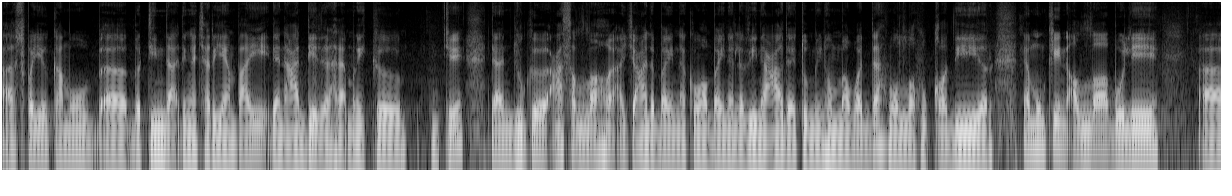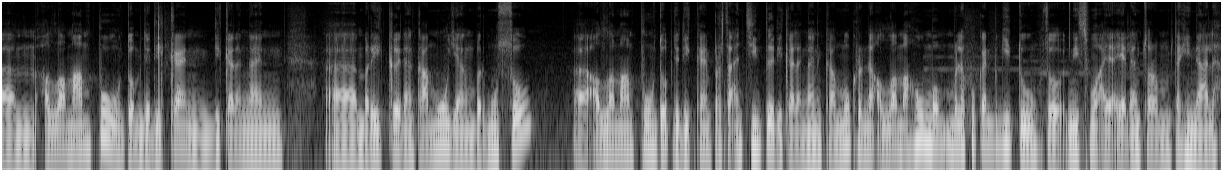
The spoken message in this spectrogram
uh, supaya kamu uh, bertindak dengan cara yang baik dan adil terhadap mereka okey dan juga asallahu aj'ala bainakum wa bainal ladzina adaitum minhum mawaddah wallahu qadir. Dan mungkin Allah boleh um, Allah mampu untuk menjadikan di kalangan uh, mereka dan kamu yang bermusuh uh, Allah mampu untuk menjadikan perasaan cinta di kalangan kamu kerana Allah mahu melakukan begitu. So ni semua ayat-ayat dalam surah Mumtahinah lah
